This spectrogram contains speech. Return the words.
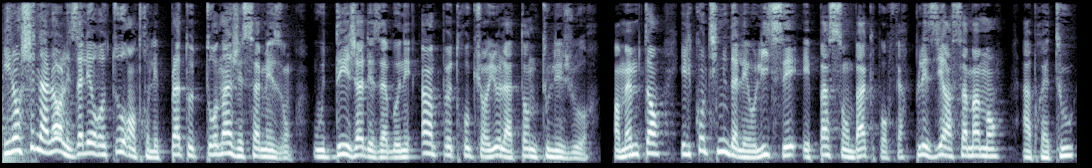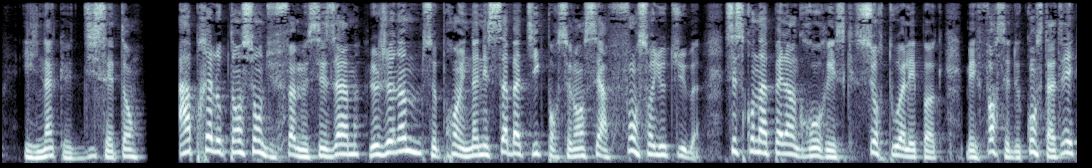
Il enchaîne alors les allers-retours entre les plateaux de tournage et sa maison, où déjà des abonnés un peu trop curieux l'attendent tous les jours. En même temps, il continue d'aller au lycée et passe son bac pour faire plaisir à sa maman. Après tout, il n'a que 17 ans. Après l'obtention du fameux sésame, le jeune homme se prend une année sabbatique pour se lancer à fond sur YouTube. C'est ce qu'on appelle un gros risque, surtout à l'époque, mais force est de constater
